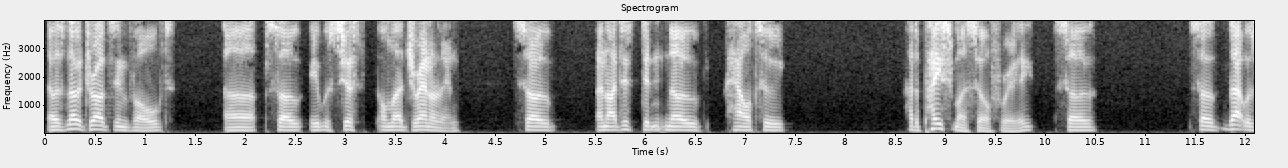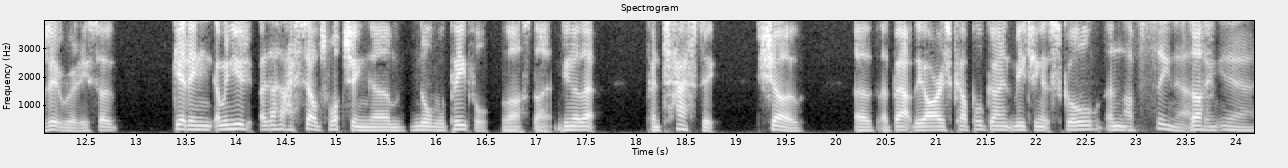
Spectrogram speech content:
there was no drugs involved. Uh, so it was just on the adrenaline. So, and I just didn't know how to, how to pace myself really. So, so that was it really. So getting, I mean, you, was watching, um, Normal People last night. You know, that fantastic show uh, about the Irish couple going, meeting at school. And I've seen that. stuff. I think, yeah.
